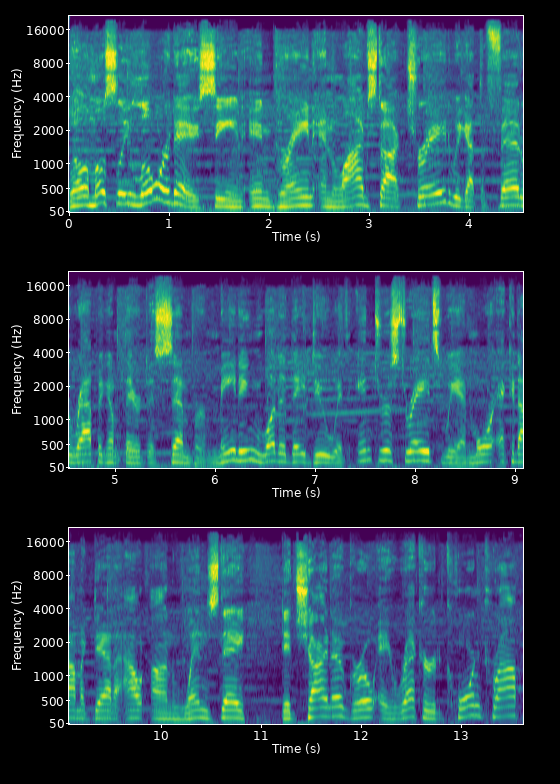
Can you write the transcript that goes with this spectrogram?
Well, mostly lower days seen in grain and livestock trade. We got the Fed wrapping up their December meeting. What did they do with interest rates? We had more economic data out on Wednesday. Did China grow a record corn crop?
